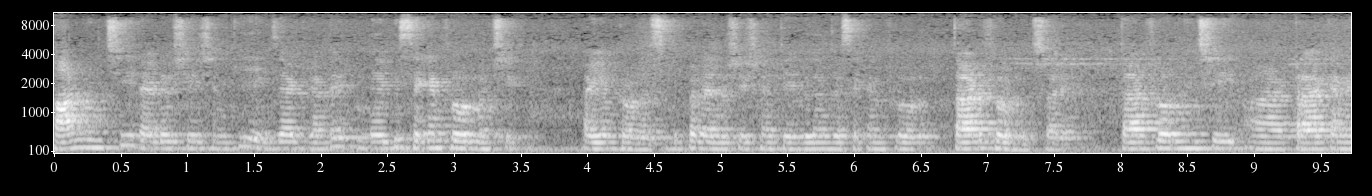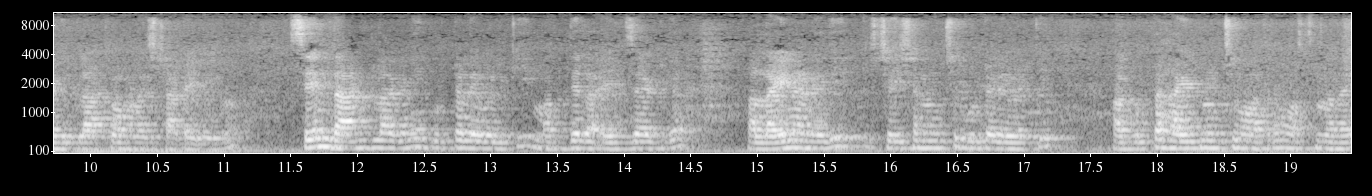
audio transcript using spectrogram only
హాల్ నుంచి రైల్వే స్టేషన్కి ఎగ్జాక్ట్గా అంటే మేబీ సెకండ్ ఫ్లోర్ నుంచి అయ్యి ఉంటుంది స్లీపర్ రైల్వే స్టేషన్ అయితే ఏ విధంగా సెకండ్ ఫ్లోర్ థర్డ్ ఫ్లోర్ నుంచి సారీ థర్డ్ ఫ్లోర్ నుంచి ట్రాక్ అనేది ప్లాట్ఫామ్ అనేది స్టార్ట్ అయిపోయింది సేమ్ దాంట్లాగానే గుట్ట లెవెల్కి మధ్యలో ఎగ్జాక్ట్గా ఆ లైన్ అనేది స్టేషన్ నుంచి గుట్ట లెవెల్కి ఆ గుట్ట హైట్ నుంచి మాత్రం వస్తుందని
